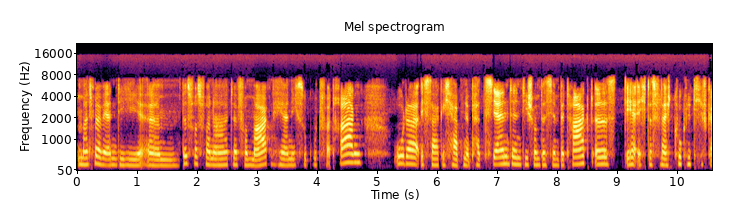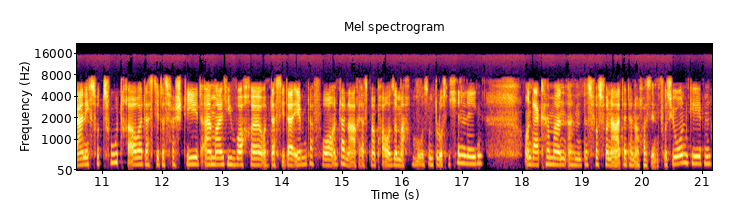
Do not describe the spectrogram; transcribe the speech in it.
manchmal werden die ähm, Bisphosphonate vom Magen her nicht so gut vertragen oder ich sage, ich habe eine Patientin, die schon ein bisschen betagt ist, der ich das vielleicht kognitiv gar nicht so zutraue, dass die das versteht, einmal die Woche und dass sie da eben davor und danach erstmal Pause machen muss und bloß nicht hinlegen. Und da kann man ähm, Bisphosphonate dann auch als Infusion geben,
